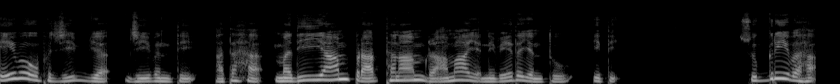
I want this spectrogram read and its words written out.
एव उपजीव्य जीवन्ति अतः मदीयाम् प्रार्थनाम् रामाय निवेदयन्तु इति। सुग्रीवः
